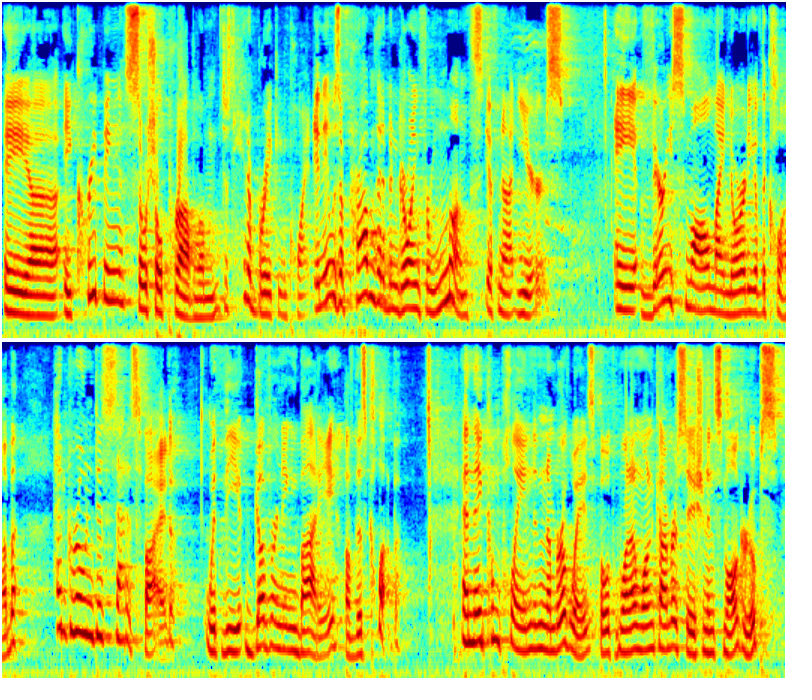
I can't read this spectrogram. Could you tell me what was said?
a, uh, a creeping social problem just hit a breaking point, and it was a problem that had been growing for months, if not years. A very small minority of the club had grown dissatisfied with the governing body of this club. And they complained in a number of ways, both one on one conversation in small groups,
